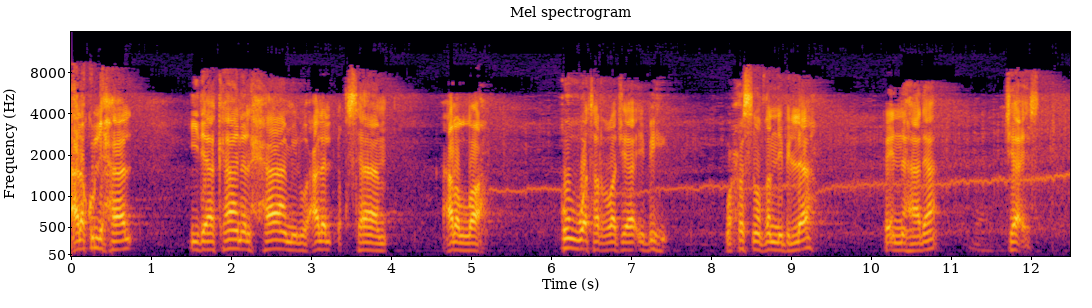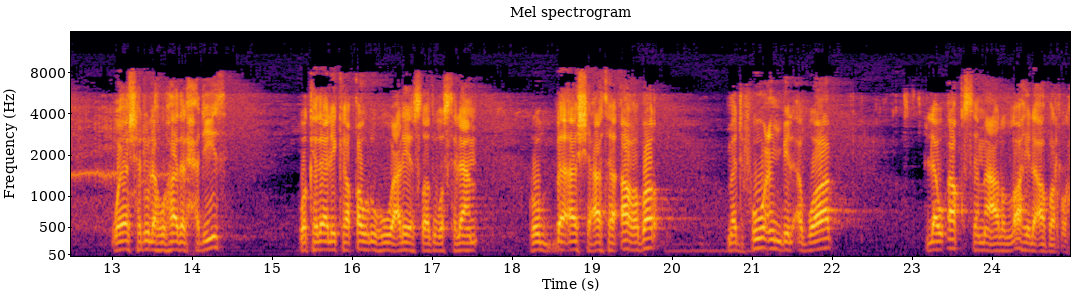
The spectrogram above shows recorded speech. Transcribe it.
على كل حال إذا كان الحامل على الإقسام على الله قوة الرجاء به وحسن الظن بالله فإن هذا جائز. ويشهد له هذا الحديث وكذلك قوله عليه الصلاة والسلام رب أشعث أغبر مدفوع بالأبواب لو أقسم على الله لأبره.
